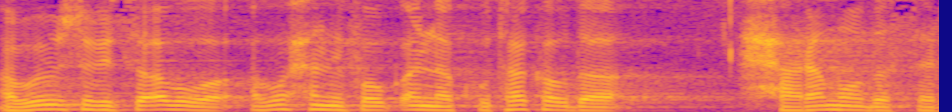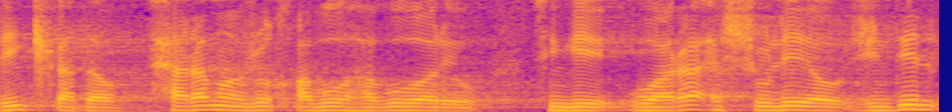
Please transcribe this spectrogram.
Abu Yusuf itse Abu Abu Hanife ukayla kutakavda حرام دا سریک کداو حرام جو قبول هبول واریو سینگی ورع شولیو جندیل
